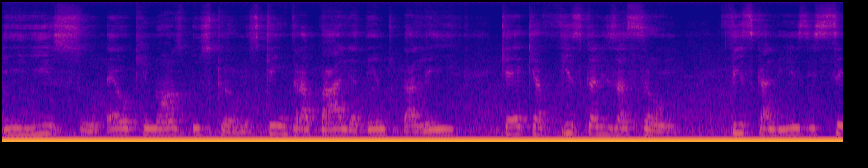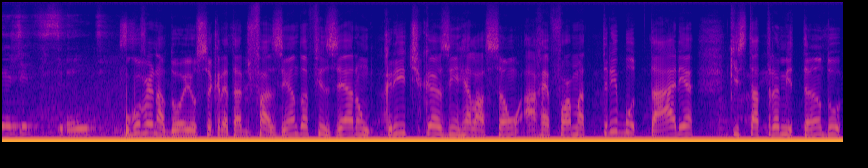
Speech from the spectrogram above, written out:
E isso é o que nós buscamos. Quem trabalha dentro da lei quer que a fiscalização fiscalize, seja eficiente. O governador e o secretário de Fazenda fizeram críticas em relação à reforma tributária que está tramitando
